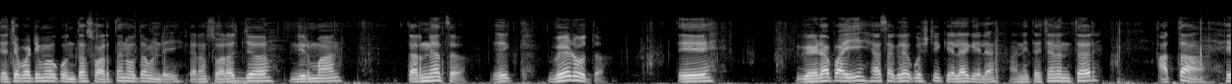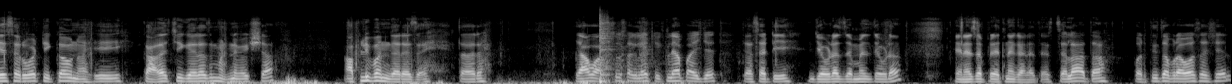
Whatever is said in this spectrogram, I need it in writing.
त्याच्या पाठीमागं कोणता स्वार्थ नव्हता मंडळी. कारण स्वराज्य निर्माण करण्याचं एक वेळ होतं. ते वेडापायी ह्या सगळ्या गोष्टी केल्या गेल्या आणि त्याच्यानंतर आता हे सर्व टिकवणं ही काळाची गरज म्हणण्यापेक्षा आपली पण गरज आहे. तर या वास्तू सगळ्या टिकल्या पाहिजेत. त्यासाठी जेवढा जमेल तेवढं येण्याचा प्रयत्न करायचा आहे चला आता परतीचा प्रवास असेल.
